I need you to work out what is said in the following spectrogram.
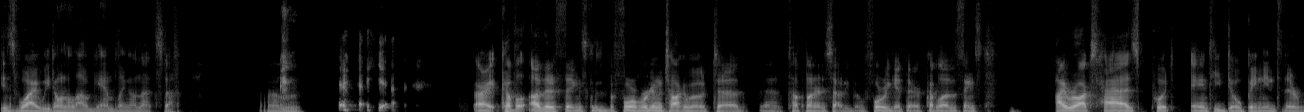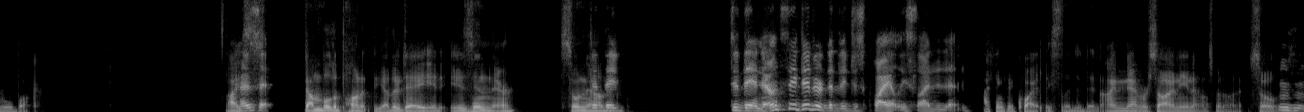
Is why we don't allow gambling on that stuff. Um, Yeah. all right, a couple other things because before we're going to talk about uh, uh, Tough Mudder and Saudi, but before we get there, a couple other things. Hyrox has put anti-doping into their rule book. I Has it? stumbled upon it the other day. It is in there. So now Did that they Did they announce they did, or did they just quietly slide it in? I think they quietly slid it in. I never saw any announcement on it. So hmm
